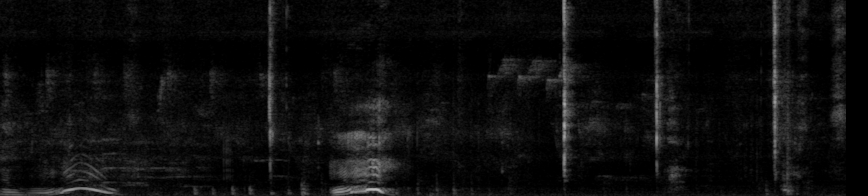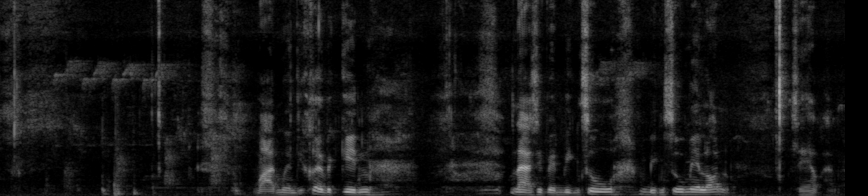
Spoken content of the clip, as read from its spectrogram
อืมอืมหวานเหมือนที่เคยไปกิน น่าสิเป็นบิงซู บิงซูเมลอนแซ่บครับ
